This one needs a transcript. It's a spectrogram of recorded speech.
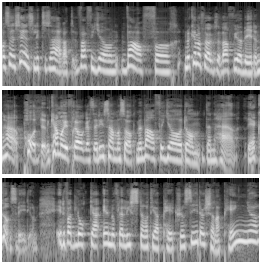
och sen känns det lite så här att varför gör, varför, nu kan man fråga sig varför gör vi den här podden? Kan man ju fråga sig, det är ju samma sak, men varför gör de den här reaktionsvideon? Är det för att locka ännu fler lyssnare till er Patreon-sida och tjäna pengar?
